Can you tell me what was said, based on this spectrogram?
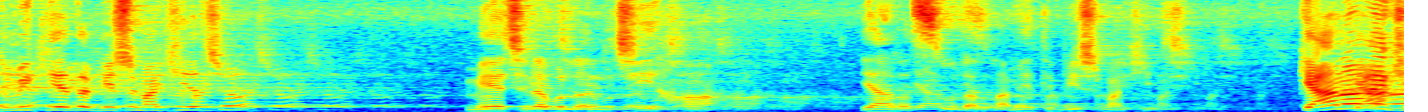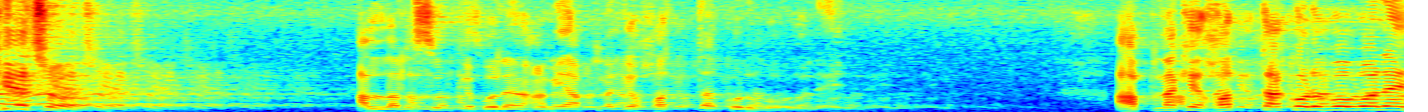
তুমি কি এতে বিষ মাখিয়েছো? মেয়ে ছেলে বললেন জি হ্যাঁ। ইয়া রসুল আল্লাহ আমি এতে বিষ মাখিয়েছি। কেন মেখিয়েছো? আল্লাহ রসুলকে বলেন আমি আপনাকে হত্যা করব বলে। আপনাকে হত্যা করব বলে।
